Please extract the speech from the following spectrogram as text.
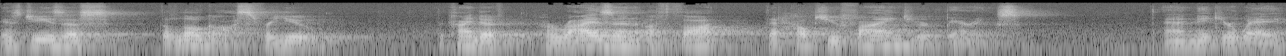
Is Jesus the Logos for you? The kind of horizon of thought that helps you find your bearings and make your way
